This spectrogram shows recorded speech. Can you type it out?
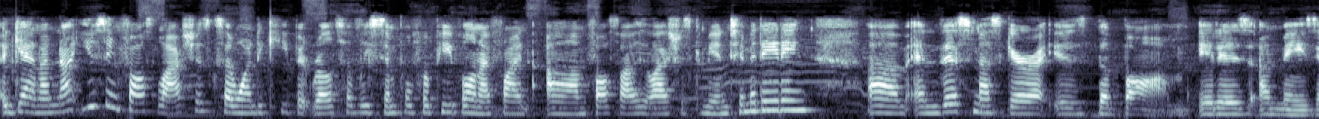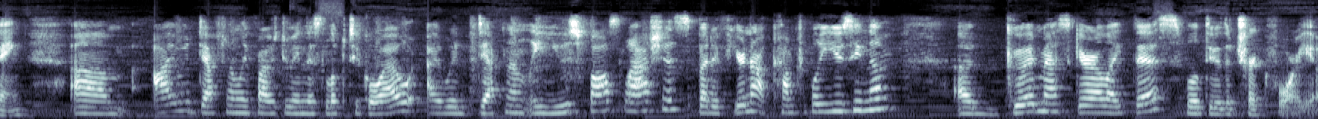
Again, I'm not using false lashes because I wanted to keep it relatively simple for people and I find um, false eyelashes can be intimidating. Um, and this mascara is the bomb. It is amazing. Um, I would definitely, if I was doing this look to go out, I would definitely use false lashes, but if you're not comfortable using them, a good mascara like this will do the trick for you.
